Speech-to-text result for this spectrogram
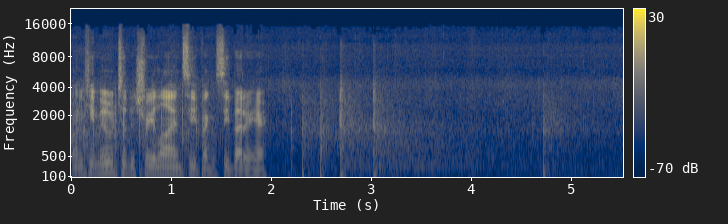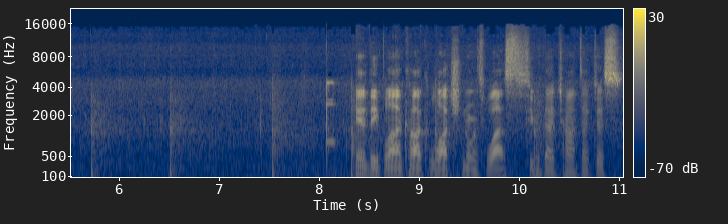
gonna keep moving to the tree line, see if I can see better here. Kennedy Blackhawk, watch northwest, see what that contact is.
